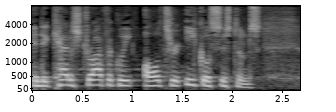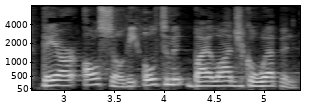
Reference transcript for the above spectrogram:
and to catastrophically alter ecosystems. They are also the ultimate biological weapon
